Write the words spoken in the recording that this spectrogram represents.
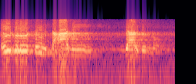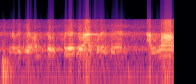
এই হলো সেই সাহাবি যার জন্য নবীজি অন্তর খুলে দোয়া করেছেন আল্লাহ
